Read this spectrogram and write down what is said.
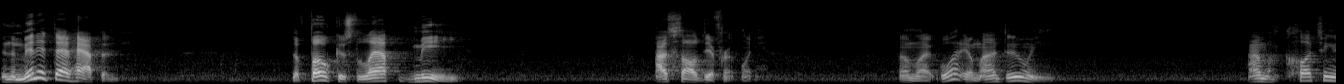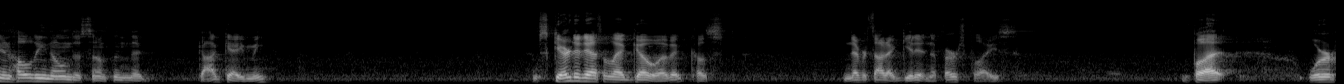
And the minute that happened, the focus left me, I saw differently. I'm like, what am I doing? I'm clutching and holding on to something that God gave me. I'm scared to death to let go of it because never thought I'd get it in the first place. But we're,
